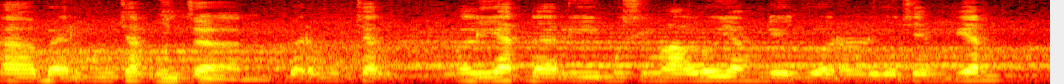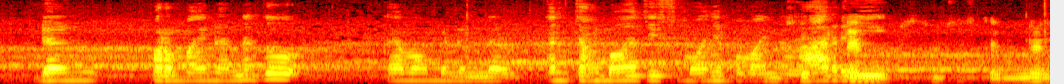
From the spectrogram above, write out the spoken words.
eh, Bayern Munchen. Munchen. Bayern Munchen ngelihat dari musim lalu yang dia juara Liga Champion dan permainannya tuh emang bener-bener kencang banget sih semuanya pemain lari. konsisten bener.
